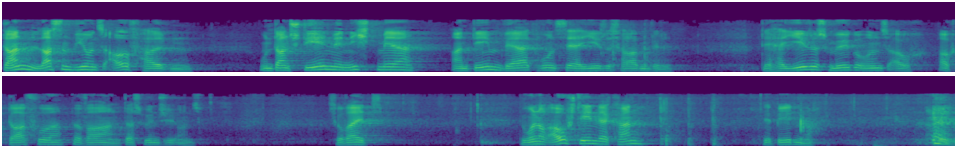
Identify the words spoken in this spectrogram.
dann lassen wir uns aufhalten und dann stehen wir nicht mehr an dem Werk, wo uns der Herr Jesus haben will. Der Herr Jesus möge uns auch, auch davor bewahren, das wünsche ich uns. Soweit. Wir wollen noch aufstehen, wer kann. Wir beten noch.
